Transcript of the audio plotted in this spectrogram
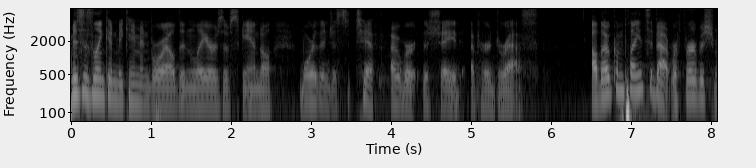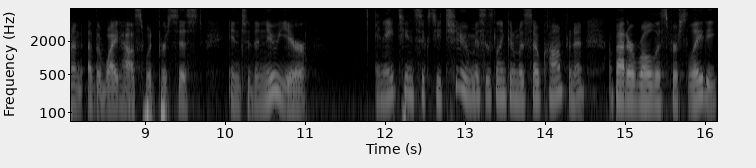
Mrs. Lincoln became embroiled in layers of scandal more than just a tiff over the shade of her dress. Although complaints about refurbishment of the White House would persist into the new year, in 1862, Mrs. Lincoln was so confident about her role as First Lady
